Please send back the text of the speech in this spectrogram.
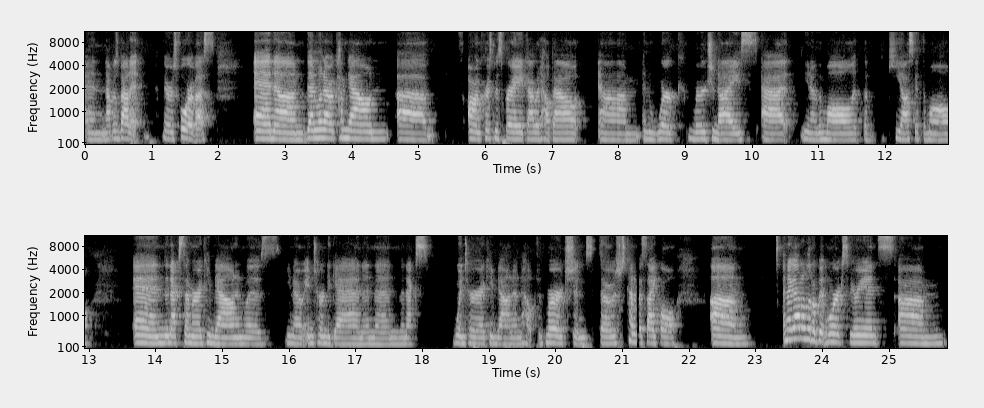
and that was about it. There was four of us. And um, then when i would come down um, on christmas break i would help out um, and work merchandise at you know the mall at the kiosk at the mall. And the next summer i came down and was you know interned again. And then the next winter i came down and helped with merch. And so it was just kind of a cycle. Um, and i got a little bit more experience um,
